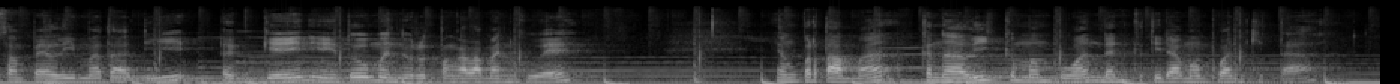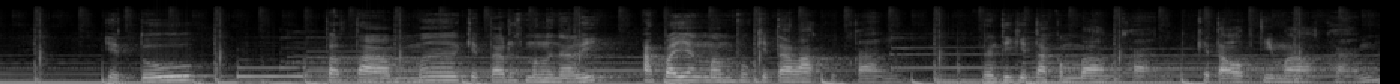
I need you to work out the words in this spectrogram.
sampai 5 tadi. Again, ini tuh menurut pengalaman gue yang pertama, kenali kemampuan dan ketidakmampuan kita. Itu pertama kita harus mengenali apa yang mampu kita lakukan. Nanti kita kembangkan, kita optimalkan.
